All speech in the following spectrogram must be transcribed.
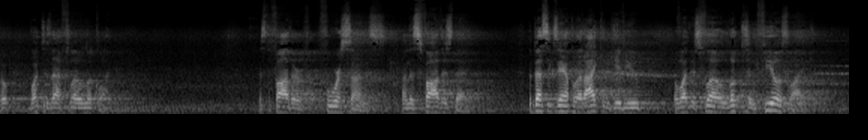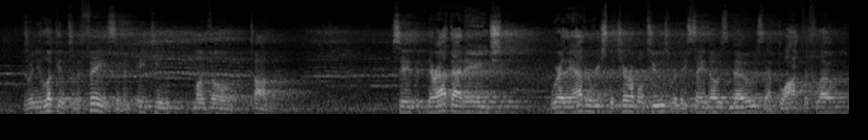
But what does that flow look like? As the father of four sons on this Father's Day, the best example that I can give you of what this flow looks and feels like is when you look into the face of an 18 month old toddler. See, they're at that age where they haven't reached the terrible twos where they say those no's that block the flow.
